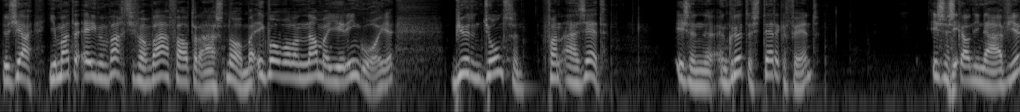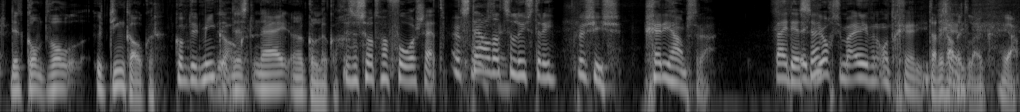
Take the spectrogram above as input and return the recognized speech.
Dus ja, je moet er even wachten van waar valt er Asem nog. Maar ik wil wel een naam hierin gooien. Björn Johnson van AZ is een, een grote sterke vent. Is een Scandinaviër. Dit komt wel uit tienkoker. Komt dit Mienkoker? nee, gelukkig. Het is een soort van voorzet. Stel dat ze lusteren. Precies. Gerry Hamstra. Bij deze. Ik jocht ze maar even ont Gerry. Dat is altijd leuk, ja.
